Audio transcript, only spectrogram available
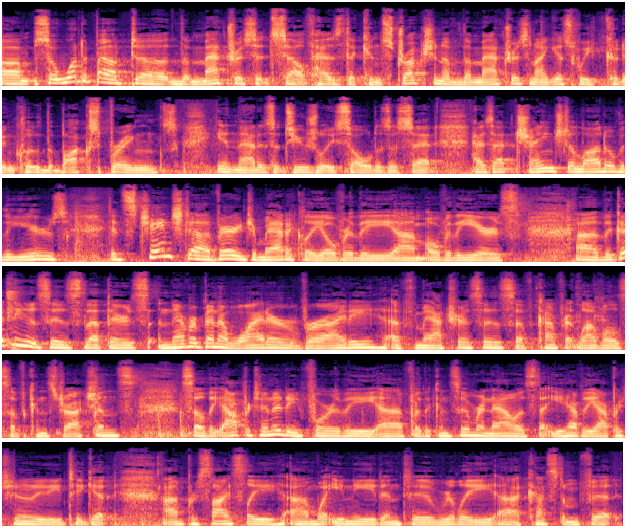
Um, so what about uh, the mattress itself? Itself has the construction of the mattress, and I guess we could include the box springs in that as it's usually sold as a set. Has that changed a lot over the years? It's changed uh, very dramatically over the um, over the years. Uh, the good news is that there's never been a wider variety of mattresses, of comfort levels, of constructions. So the opportunity for the uh, for the consumer now is that you have the opportunity to get um, precisely um, what you need and to really uh, custom fit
